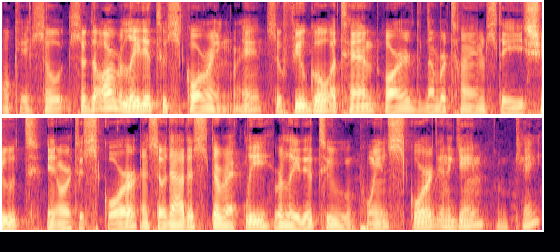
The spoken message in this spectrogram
okay, so so they are related to scoring, right? So field goal attempt are the number of times they shoot in order to score, and so that is directly related to points scored in a game. Okay.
